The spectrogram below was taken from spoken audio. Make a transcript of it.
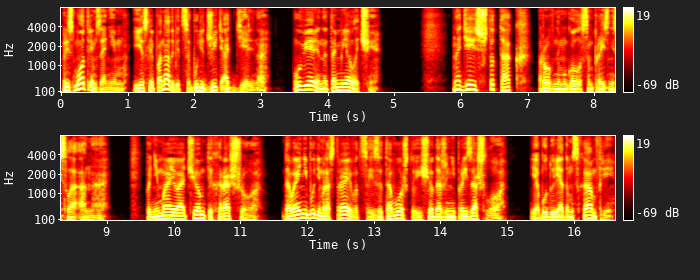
Присмотрим за ним, и если понадобится, будет жить отдельно. Уверен, это мелочи». «Надеюсь, что так», — ровным голосом произнесла она. «Понимаю, о чем ты хорошо. Давай не будем расстраиваться из-за того, что еще даже не произошло. Я буду рядом с Хамфри,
